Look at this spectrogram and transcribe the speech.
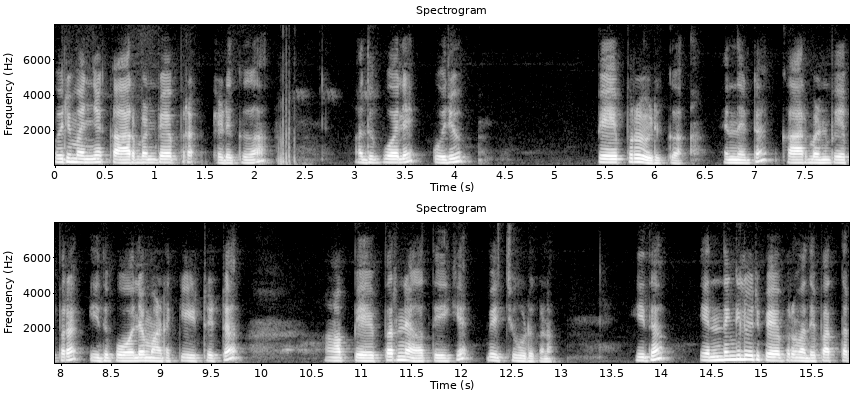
ഒരു മഞ്ഞ കാർബൺ പേപ്പർ എടുക്കുക. അതുപോലെ ഒരു പേപ്പറും എടുക്കുക. എന്നിട്ട് കാർബൺ പേപ്പർ ഇതുപോലെ മടക്കിയിട്ടിട്ട് ആ പേപ്പറിനകത്തേക്ക് വെച്ച് കൊടുക്കണം. ഇത് എന്തെങ്കിലും ഒരു പേപ്പർ മതി. പത്ര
